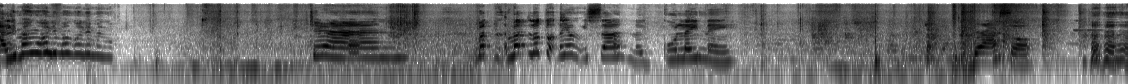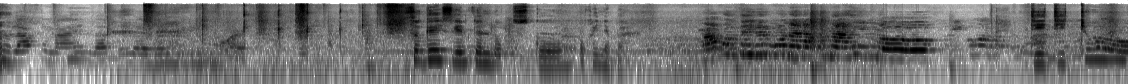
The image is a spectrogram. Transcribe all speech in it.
Alimango, alimango, alimango. Charan! Ba't, ba't luto na yung isa? Nagkulay na eh. Braso. Black 9, lot 11, green more. So guys, ganito ang looks ko. Okay na ba? Mga container muna na kunahin mo. Chichichong,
